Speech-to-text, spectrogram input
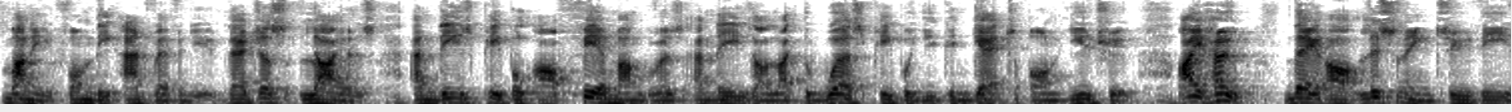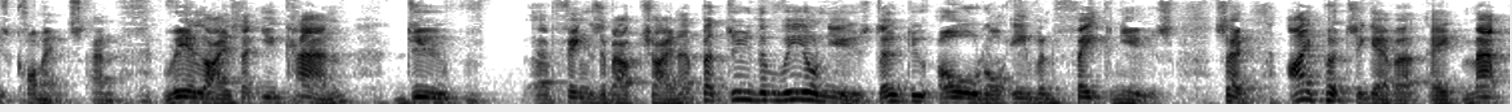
money from the ad revenue. They're just liars. And these people are fearmongers and these are like the worst people you can get on YouTube. I hope they are listening to these comments and realize that you can do uh, things about China, but do the real news. Don't do old or even fake news. So I put together a map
